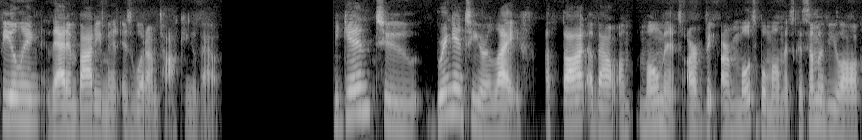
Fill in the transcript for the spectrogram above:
feeling, that embodiment is what I'm talking about. Begin to bring into your life a thought about a moment or, or multiple moments, because some of you all,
